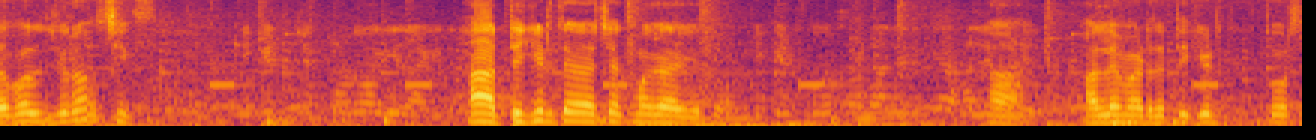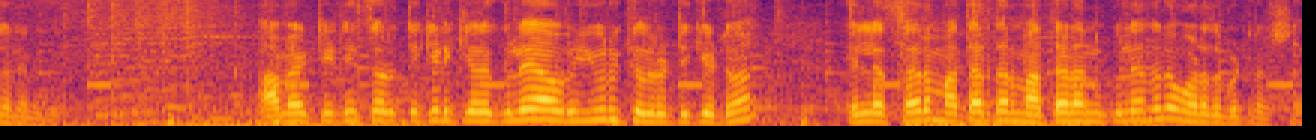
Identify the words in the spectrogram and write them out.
double zero six ಹಾಂ ಟಿಕೆಟ್ ಚೆಕ್ ಮಗ ಆಗಿತ್ತು. ಹಾಂ, ಅಲ್ಲೇ ಮಾಡಿದೆ ಟಿಕೆಟ್ ತೋರ್ಸ ನಿಮಗೆ ಆಮೇಲೆ ಟಿ ಟಿ ಸರ್ ಟಿಕೆಟ್ ಕೇಳಕೂಲೆ ಅವರು ಇವರು ಕೇಳಿದ್ರು ಟಿಕೆಟು ಇಲ್ಲ ಸರ್ ಮಾತಾಡ್ತಾರೆ ಮಾತಾಡೋ ಅನುಕೂಲ ಅಂದ್ರೆ ಹೊಡೆದು ಬಿಟ್ರೆ ಅಷ್ಟೇ.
